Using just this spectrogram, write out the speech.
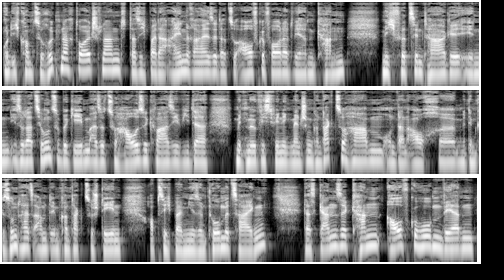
Und ich komme zurück nach Deutschland, dass ich bei der Einreise dazu aufgefordert werden kann, mich 14 Tage in Isolation zu begeben, also zu Hause quasi wieder mit möglichst wenig Menschen Kontakt zu haben und dann auch äh, mit dem Gesundheitsamt in Kontakt zu stehen, ob sich bei mir Symptome zeigen. Das Ganze kann aufgehoben werden,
